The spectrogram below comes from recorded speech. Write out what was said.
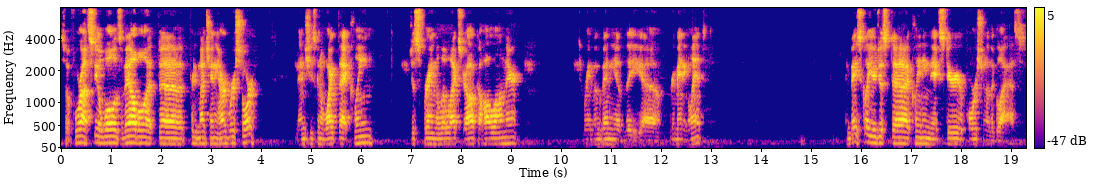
So 4-aught steel wool is available at uh, pretty much any hardware store. And she's going to wipe that clean, just spraying a little extra alcohol on there to remove any of the uh, remaining lint. And basically you're just uh, cleaning the exterior portion of the glass.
